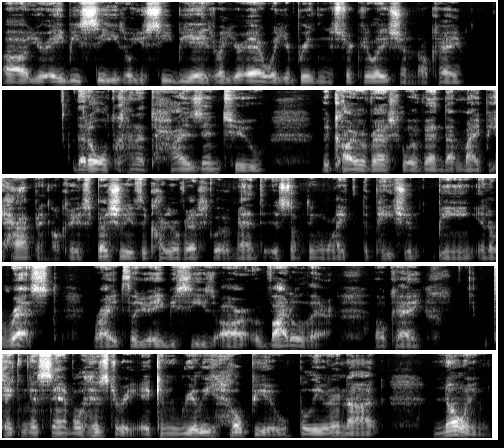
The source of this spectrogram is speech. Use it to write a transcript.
uh, your ABCs or your CBAs, right? Your airway, your breathing, your circulation. Okay, that all kind of ties into the cardiovascular event that might be happening. Okay, especially if the cardiovascular event is something like the patient being in arrest, right? So your ABCs are vital there. Okay, taking a sample history. It can really help you, believe it or not, knowing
